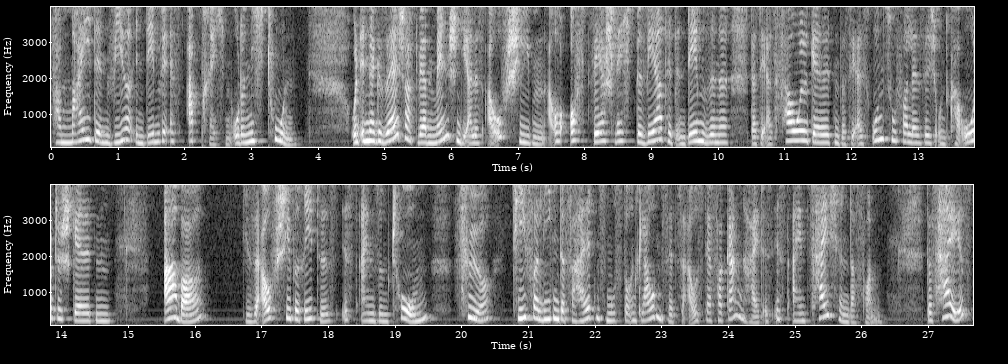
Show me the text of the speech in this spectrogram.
vermeiden wir, indem wir es abbrechen oder nicht tun. Und in der Gesellschaft werden Menschen, die alles aufschieben, oft sehr schlecht bewertet, in dem Sinne, dass sie als faul gelten, dass sie als unzuverlässig und chaotisch gelten. Aber diese Aufschieberitis ist ein Symptom für tiefer liegende Verhaltensmuster und Glaubenssätze aus der Vergangenheit. Es ist ein Zeichen davon. Das heißt,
